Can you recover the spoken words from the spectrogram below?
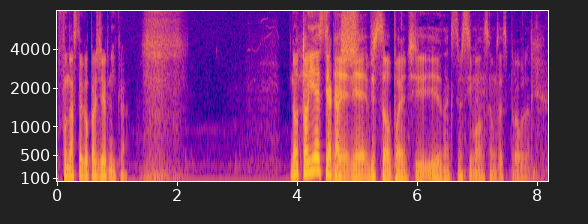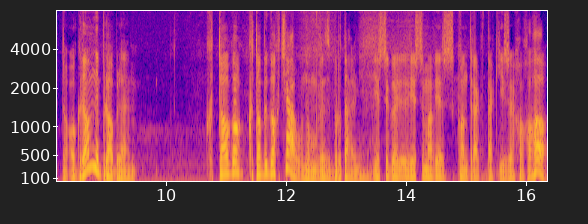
12 października. No to jest jakaś... Nie, nie, wiesz co, powiem ci, jednak z tym Simonsem to jest problem. No ogromny problem. Kto, go, kto by go chciał, no mówiąc brutalnie. Jeszcze, go, jeszcze ma, wiesz, kontrakt taki, że ho, ho, ho.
